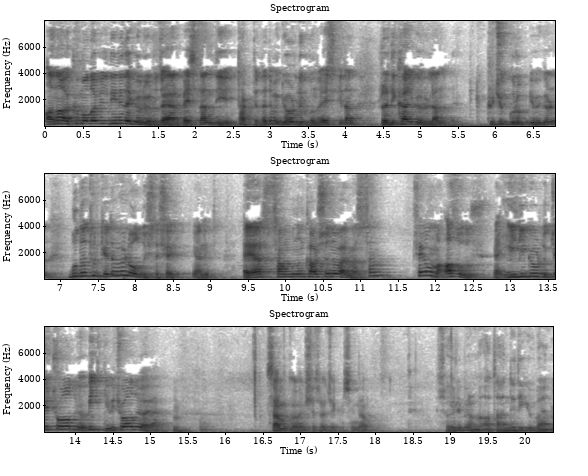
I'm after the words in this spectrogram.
ana akım olabildiğini de görüyoruz eğer beslendiği takdirde değil mi? Gördük bunu. Eskiden radikal görülen küçük grup gibi görülen. Bu da Türkiye'de öyle oldu işte şey. Yani eğer sen bunun karşılığını vermezsen şey olma az olur. Yani ilgi gördükçe çoğalıyor. Bit gibi çoğalıyor yani. Sen bu konuda bir şey söyleyecek misin İlhan? Söylemiyorum. Atan dediği gibi ben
